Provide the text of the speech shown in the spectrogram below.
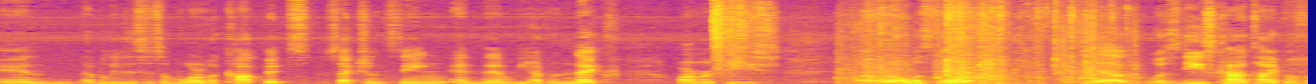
and I believe this is a more of a cockpit section thing, and then we have the neck armor piece. Uh, we're almost there. Yeah, with these kind of type of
